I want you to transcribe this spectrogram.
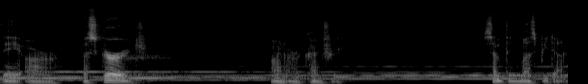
They are a scourge on our country. Something must be done.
